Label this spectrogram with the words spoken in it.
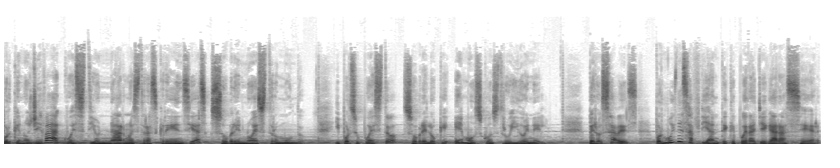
porque nos lleva a cuestionar nuestras creencias sobre nuestro mundo y por supuesto sobre lo que hemos construido en él. Pero sabes, por muy desafiante que pueda llegar a ser,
